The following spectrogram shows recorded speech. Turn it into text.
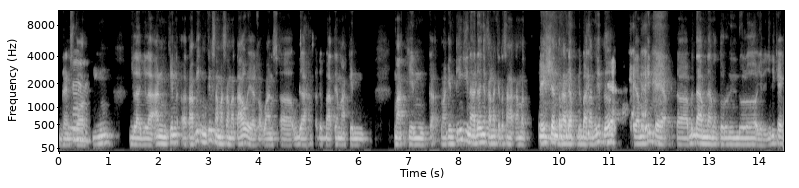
brainstorming, gila-gilaan mungkin eh, tapi mungkin sama-sama tahu ya kalau once eh, udah debatnya makin makin makin tinggi nadanya karena kita sangat amat passion terhadap debatan itu ya mungkin kayak eh, bentar bentar turunin dulu gitu. Jadi kayak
